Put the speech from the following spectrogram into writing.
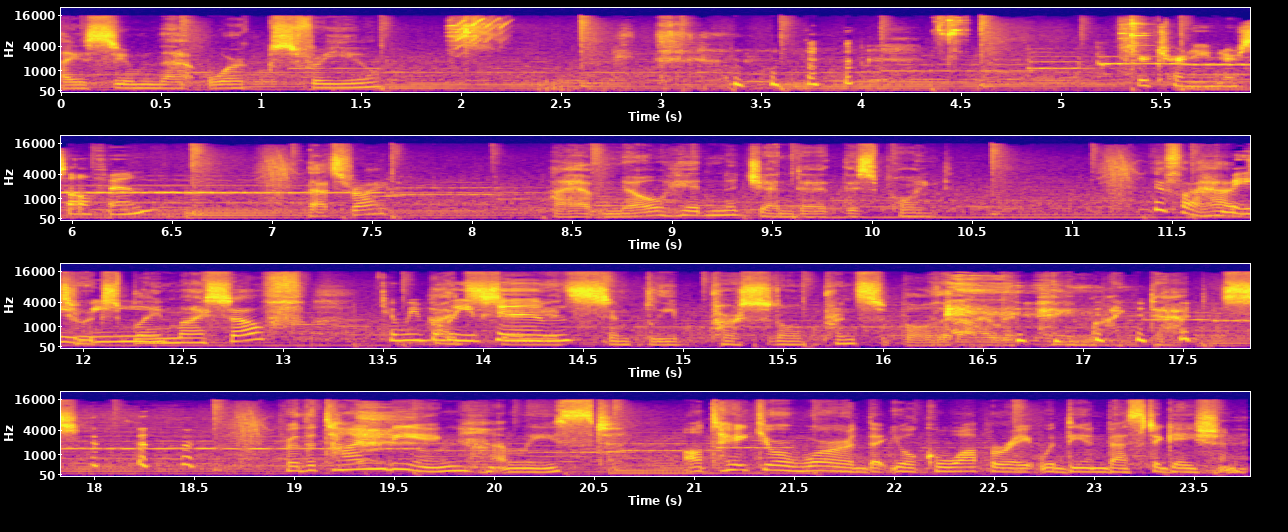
I assume that works for you? you're turning yourself in? That's right. I have no hidden agenda at this point. If I had to explain myself, Can we believe I'd say him? it's simply personal principle that I repay my debts. For the time being, at least, I'll take your word that you'll cooperate with the investigation.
